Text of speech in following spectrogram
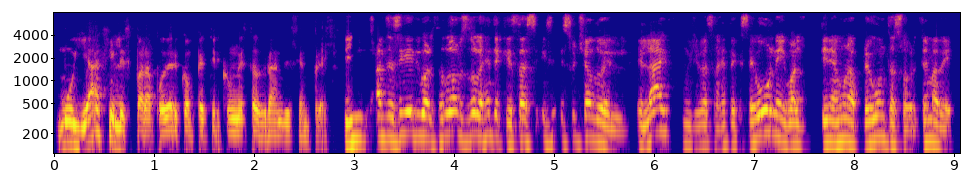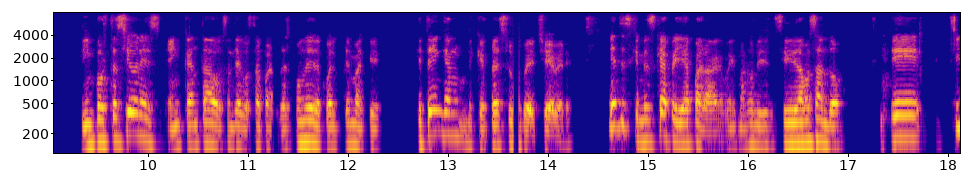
muy ágiles para poder competir con estas grandes empresas. Y antes de seguir, igual saludamos a toda la gente que está escuchando el, live, muchas gracias a la gente que se une, igual tiene alguna pregunta sobre el tema de importaciones, encantado, Santiago está para responder a cualquier tema que, que tengan, de que parece súper chévere. Y antes que me escape ya para más o menos seguir avanzando, eh, sí,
